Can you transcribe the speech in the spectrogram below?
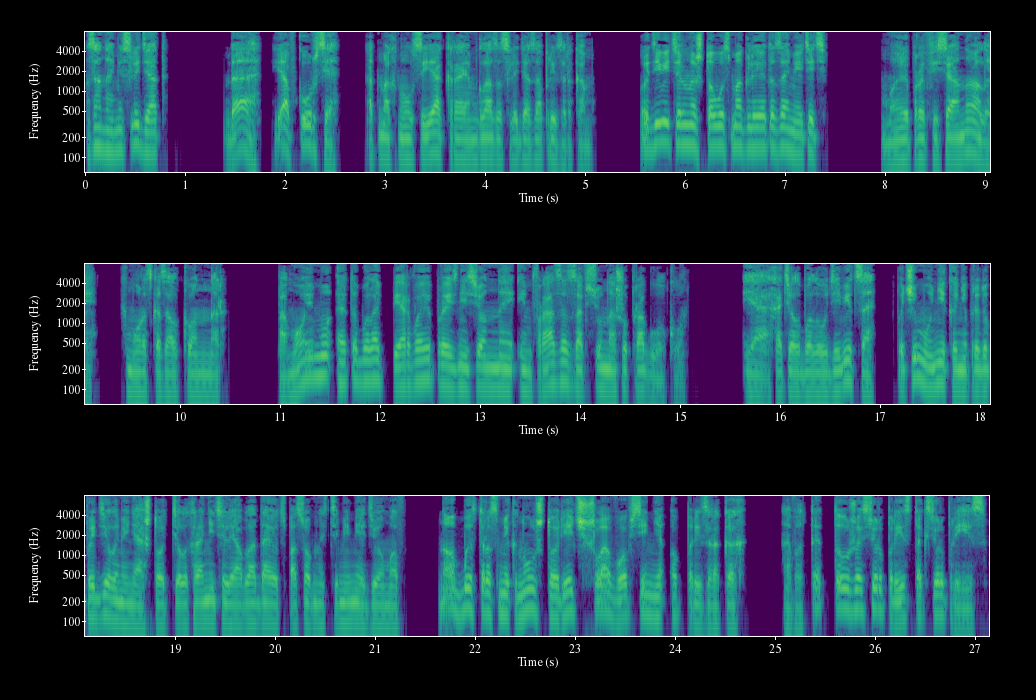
«За нами следят». «Да, я в курсе», — отмахнулся я, краем глаза следя за призраком. «Удивительно, что вы смогли это заметить». «Мы профессионалы», — хмуро сказал Коннор. По-моему, это была первая произнесенная им фраза за всю нашу прогулку. Я хотел было удивиться, почему Ника не предупредила меня, что телохранители обладают способностями медиумов, но быстро смекнул, что речь шла вовсе не о призраках. А вот это уже сюрприз так сюрприз.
